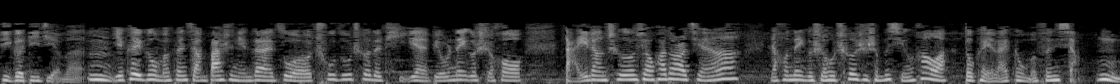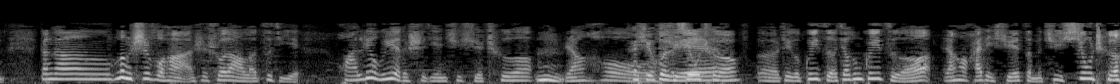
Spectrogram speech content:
的哥的姐们。嗯，也可以跟我们分享八十年代坐出租车的体验，比如那个时候打一辆车需要花多少钱啊？然后那个时候车是什么型号啊？都可以来跟我们分享。嗯，刚刚孟师傅哈是说到了自己。花六个月的时间去学车，嗯，然后还学会了修车，呃，这个规则、交通规则，然后还得学怎么去修车，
